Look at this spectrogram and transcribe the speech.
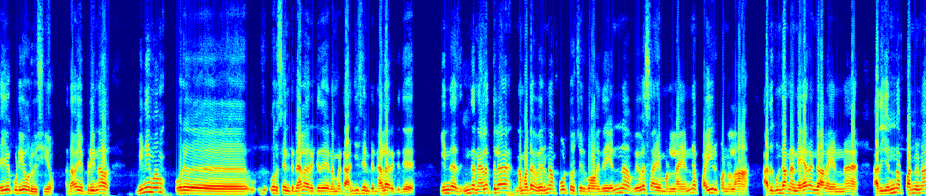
செய்யக்கூடிய ஒரு விஷயம். அதாவது எப்படின்னா மினிமம் ஒரு ஒரு சென்ட் நிலம் இருக்குது நம்மகிட்ட அஞ்சு சென்ட் நிலம் இருக்குது. இந்த இந்த நிலத்துல நம்மகிட்ட வெறுனா போட்டு வச்சிருக்கோம். இது என்ன விவசாயம் பண்ணலாம் என்ன பயிர் பண்ணலாம் அதுக்குண்டான நேரங்காலம் என்ன? அது என்ன பண்ணுனா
